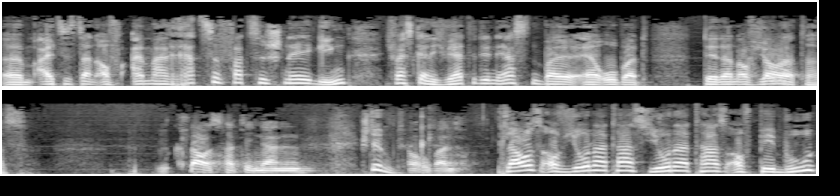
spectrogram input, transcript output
Ähm, als es dann auf einmal ratzefatze schnell ging. Ich weiß gar nicht, wer hatte den ersten Ball erobert, der dann auf Klar. Klaus hat ihn dann Stimmt. erobert. Klaus auf Jonathas, Jonathas auf Bebu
